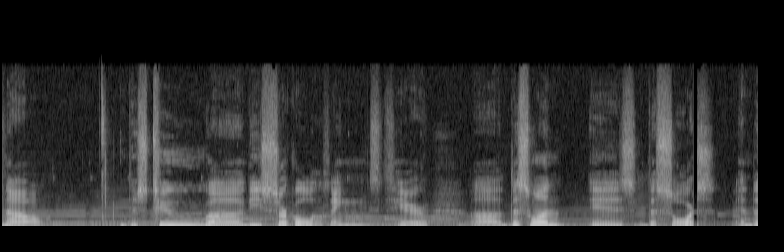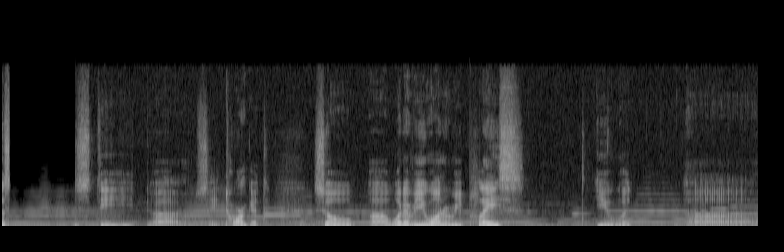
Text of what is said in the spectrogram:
Now, there's two uh, these circle things here. Uh, this one is the source, and this is the uh, say target. So uh, whatever you want to replace, you would uh,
